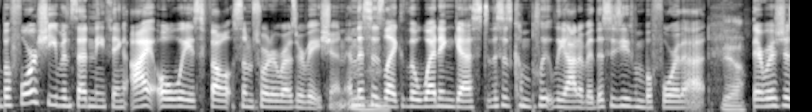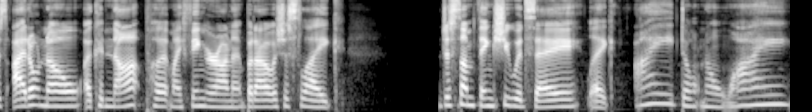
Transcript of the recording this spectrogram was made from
before she even said anything, I always felt some sort of reservation. And this Mm-hmm. is like the wedding guest. This is completely out of it. This is even before that. Yeah. There was just I don't know. I could not put my finger on it, but I was just like just something she would say like I don't know why,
